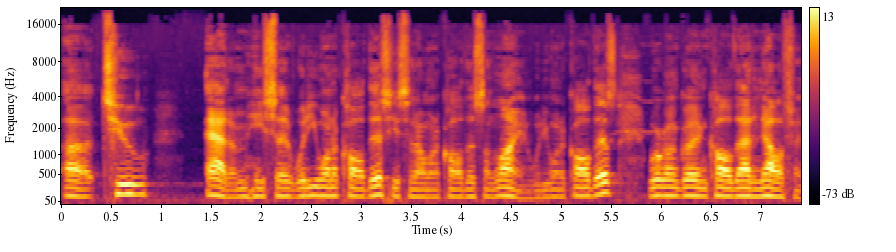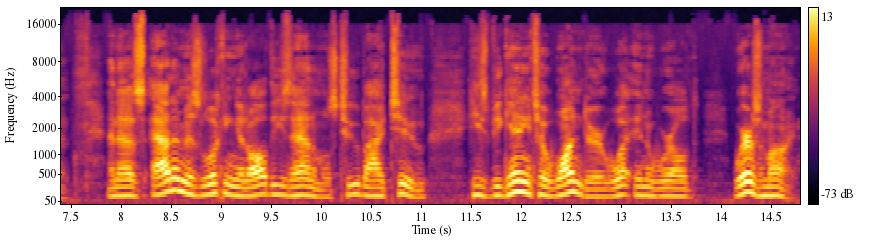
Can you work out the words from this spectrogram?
uh, to Adam, he said, What do you want to call this? He said, I want to call this a lion. What do you want to call this? We're going to go ahead and call that an elephant. And as Adam is looking at all these animals two by two, he's beginning to wonder what in the world, where's mine?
